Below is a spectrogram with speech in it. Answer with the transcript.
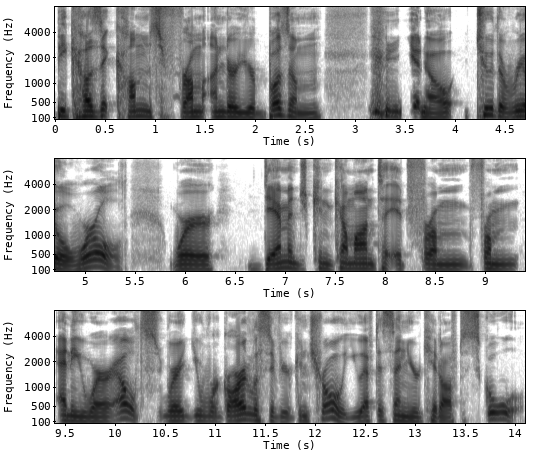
because it comes from under your bosom you know to the real world where damage can come onto it from from anywhere else where you regardless of your control you have to send your kid off to school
